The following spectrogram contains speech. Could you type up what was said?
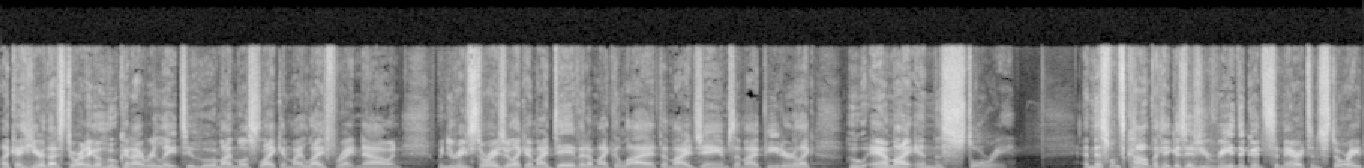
Like I hear that story and I go, who can I relate to? Who am I most like in my life right now? And when you read stories, you're like, am I David? Am I Goliath? Am I James? Am I Peter? Like, who am I in the story? And this one's complicated because as you read the Good Samaritan story,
